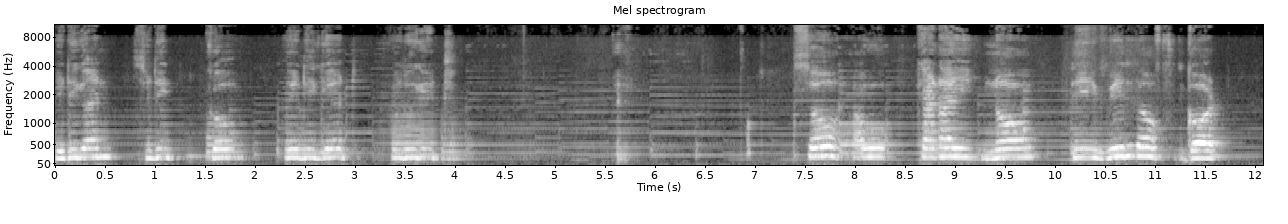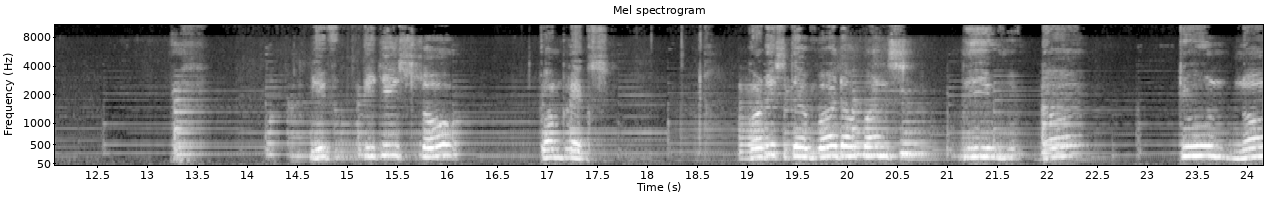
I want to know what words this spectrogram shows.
illegal illegal illegal illegal So how can I know the will of God if it is so complex? God is the word of once the door to know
